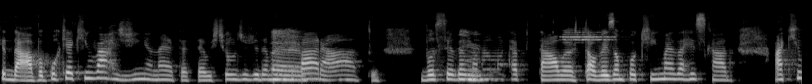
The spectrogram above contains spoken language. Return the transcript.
que dava, porque aqui em Varginha, né, até o estilo de vida é muito é. barato. Você vai Sim. morar numa capital, é, talvez é um pouquinho mais arriscado. Aqui,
